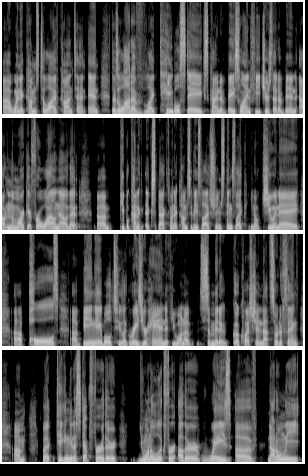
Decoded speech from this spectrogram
uh, when it comes to live content. And there's a lot of like table stakes, kind of baseline features that have been out in the market for a while now that um, people kind of expect when it comes to these live streams. Things like you know Q and A, uh, polls, uh, being able to like raise your hand if you want to submit a, a, question, that sort of thing. Um, but taking it a step further, you want to look for other ways of not only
